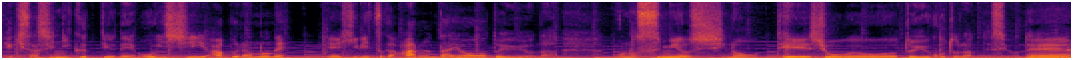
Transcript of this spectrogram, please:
テキサス肉っていうね美味しい油のね、えー比率があるんだよというようなこの住吉の提唱ということなんですよね。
